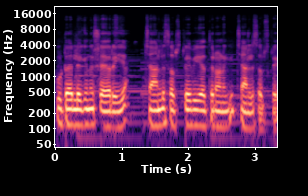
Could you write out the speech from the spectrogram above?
കൂട്ടുകാരിലേക്ക് ഒന്ന് ഷെയർ ചെയ്യുക. ചാനൽ സബ്സ്ക്രൈബ് ചെയ്യാത്തവരാണെങ്കിൽ ചാനൽ സബ്സ്ക്രൈബ് ചെയ്യുക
